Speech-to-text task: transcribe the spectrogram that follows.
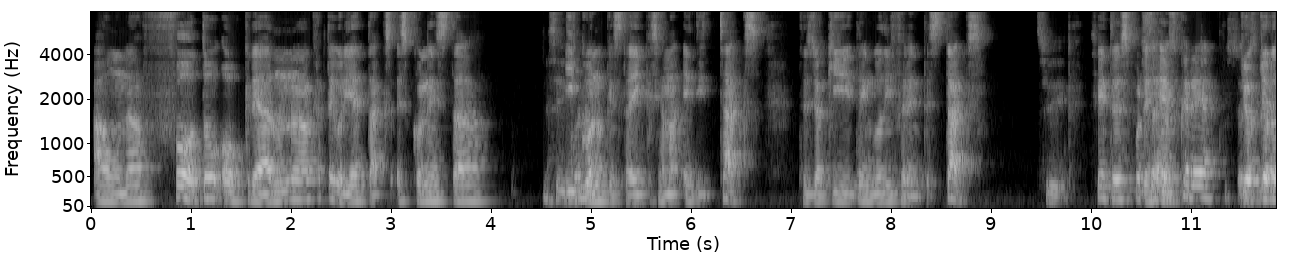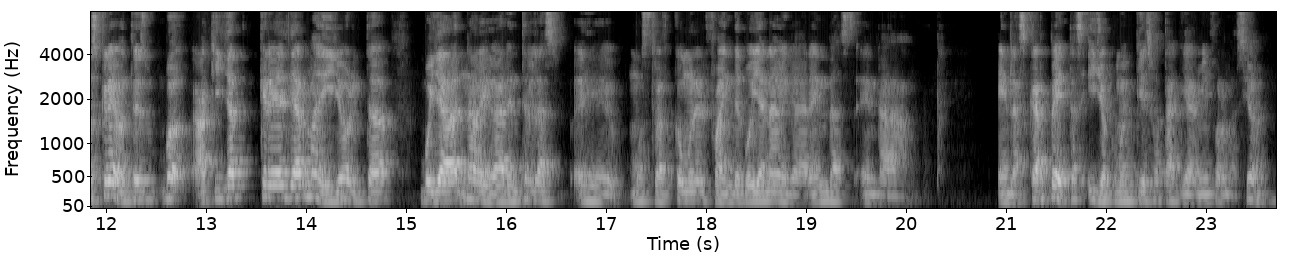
a una foto o crear una nueva categoría de tags es con esta sí, icono bueno. que está ahí que se llama Edit Tags. Entonces yo aquí tengo diferentes tags. Sí. Sí, entonces, por Usted ejemplo, los crea. Yo, los yo los creo. Entonces, bueno, aquí ya creé el de armadillo. Ahorita voy a navegar entre las. Eh, mostrar cómo en el Finder voy a navegar en las, en, la, en las carpetas y yo cómo empiezo a taguear mi información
